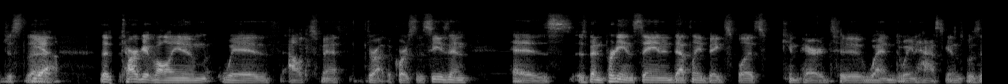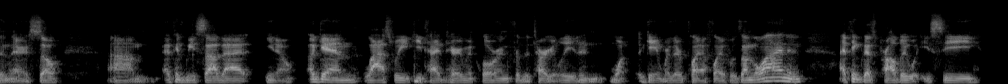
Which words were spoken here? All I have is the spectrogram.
Just the yeah. the target volume with Alex Smith throughout the course of the season has has been pretty insane and definitely big splits compared to when Dwayne Haskins was in there. So um, I think we saw that, you know, again last week he tied Terry McLaurin for the target lead in one, a game where their playoff life was on the line, and I think that's probably what you see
